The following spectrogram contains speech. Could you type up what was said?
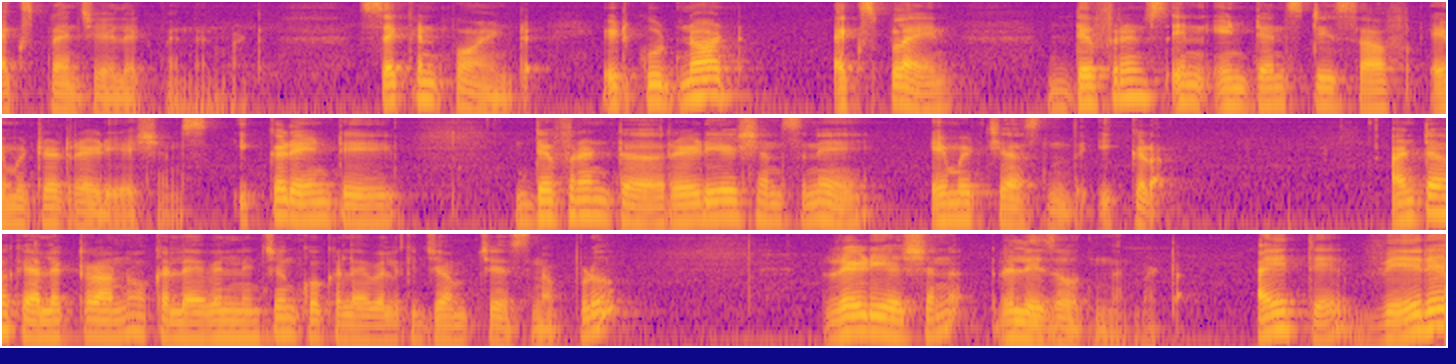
explain చేయలేకపోయింది అనమాట second point it could not explain difference in intensities of emitted radiations ఇక్కడ ఏంటి? డిఫరెంట్ రేడియేషన్స్ని ఎమిట్ చేస్తుంది ఇక్కడ. అంటే ఒక ఎలక్ట్రాన్ ఒక లెవెల్ నుంచి ఇంకొక లెవెల్కి జంప్ చేసినప్పుడు రేడియేషన్ రిలీజ్ అవుతుందన్నమాట అయితే వేరే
